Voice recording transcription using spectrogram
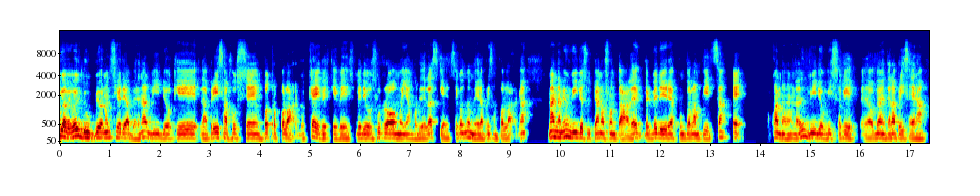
io avevo il dubbio, non si vedeva bene dal video, che la presa fosse un po' troppo larga, ok? Perché vedevo sul ROM gli angoli della schiena, secondo me la presa è un po' larga. Mandami un video sul piano frontale per vedere appunto l'ampiezza e quando ho mandato il video ho visto che eh, ovviamente la presa era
